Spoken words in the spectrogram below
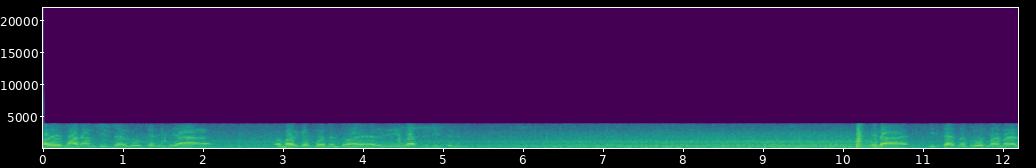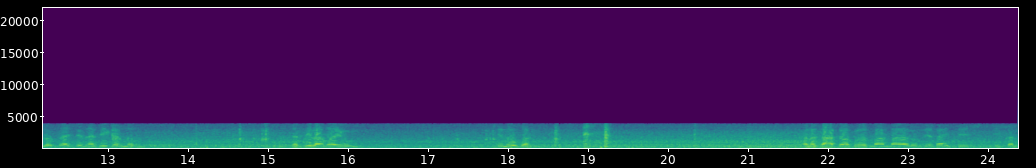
હવે માનવ ચિંતા લોકો આ અમારે કે બધન તો વાત જુદી છે એટલે નો માં થાય છે. પેલામાં એવું એનો કર્મ. અને સાચા ક્રોધ માનમાં આવેલો જે થાય છે એ કર્મ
